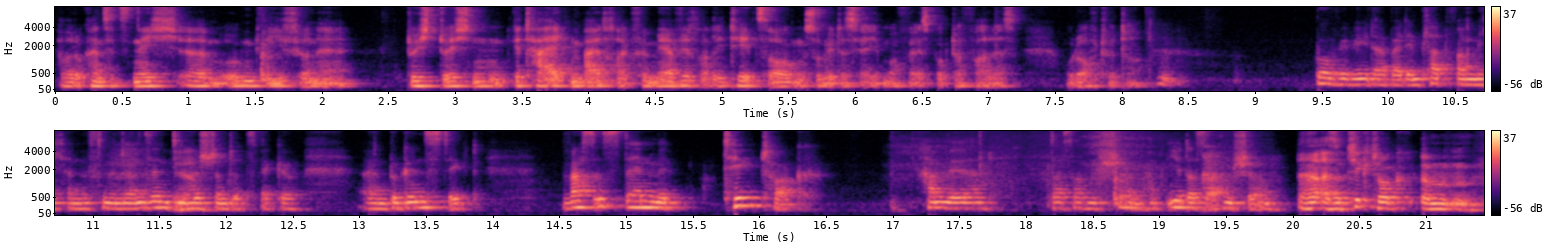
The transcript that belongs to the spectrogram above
aber du kannst jetzt nicht ähm, irgendwie für eine durch, durch einen geteilten Beitrag für mehr Viralität sorgen, so wie das ja eben auf Facebook der Fall ist oder auf Twitter. Mhm wo wir wieder bei den Plattformmechanismen dann sind, die ja. bestimmte Zwecke äh, begünstigt. Was ist denn mit TikTok? Haben wir das auf dem Schirm? Habt ihr das auf dem Schirm? Äh, also TikTok ähm,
